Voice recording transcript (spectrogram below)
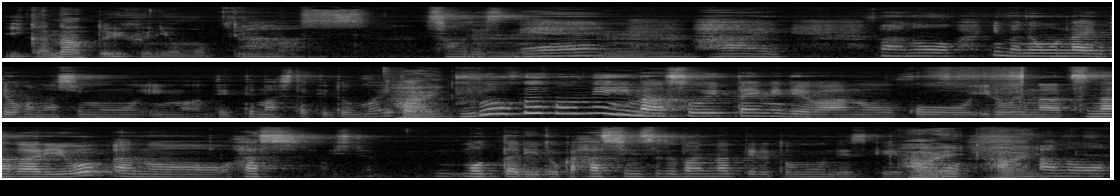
いいかなというふうに思っています。そうですね。うんはい。あの、今ね、オンラインってお話も今出てましたけども、やっぱはいブログもね、今そういった意味では、あの、こう、いろんなつながりを、あの、発し、持ったりとか発信する場になってると思うんですけれども、はい、はい。あの、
